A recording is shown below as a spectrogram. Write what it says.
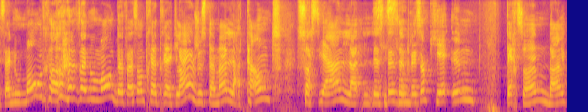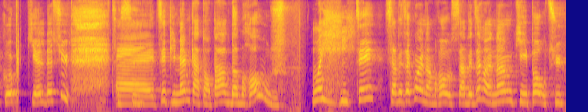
ça nous montre, ça nous montre de façon très très claire justement l'attente sociale, la- l'espèce d'impression qu'il y ait une personne dans le couple qui a le dessus. Euh, tu sais, puis même quand on parle d'homme rose, Oui. tu sais, ça veut dire quoi un homme rose? Ça veut dire un homme qui est pas au-dessus.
